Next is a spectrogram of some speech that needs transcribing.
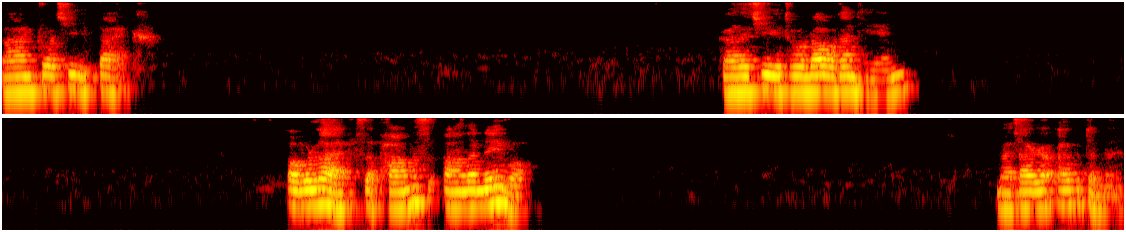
And draw chi back. Gather chi to lower dantian. Overlap the palms on the navel. Massage abdomen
